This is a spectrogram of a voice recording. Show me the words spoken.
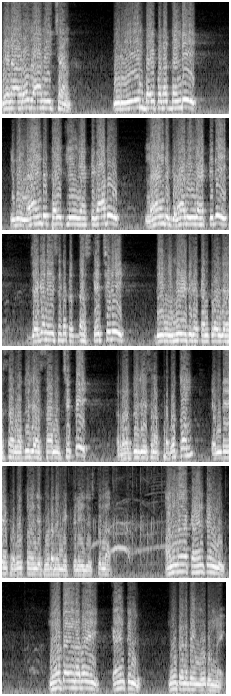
నేను ఆ రోజు హామీ ఇచ్చాను. మీరు ఏం భయపడద్దండి. ఇది ల్యాండ్ టైట్లింగ్ యాక్ట్ కాదు. ల్యాండ్ గ్రాబింగ్ యాక్ట్ ఇది. జగన్ వేసిన పెద్ద స్కెచ్ ఇది. దీన్ని ఇమ్మీడియట్గా కంట్రోల్ చేస్తారు రద్దు చేస్తానని చెప్పి రద్దు చేసిన ప్రభుత్వం ఎన్డీఏ ప్రభుత్వం అని చెప్పి కూడా నేను మీకు తెలియజేస్తున్నా. అన్నా క్యాంటీన్లు నూట ఎనభై క్యాంటీన్లు నూట ఎనభై మూడు ఉన్నాయి.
